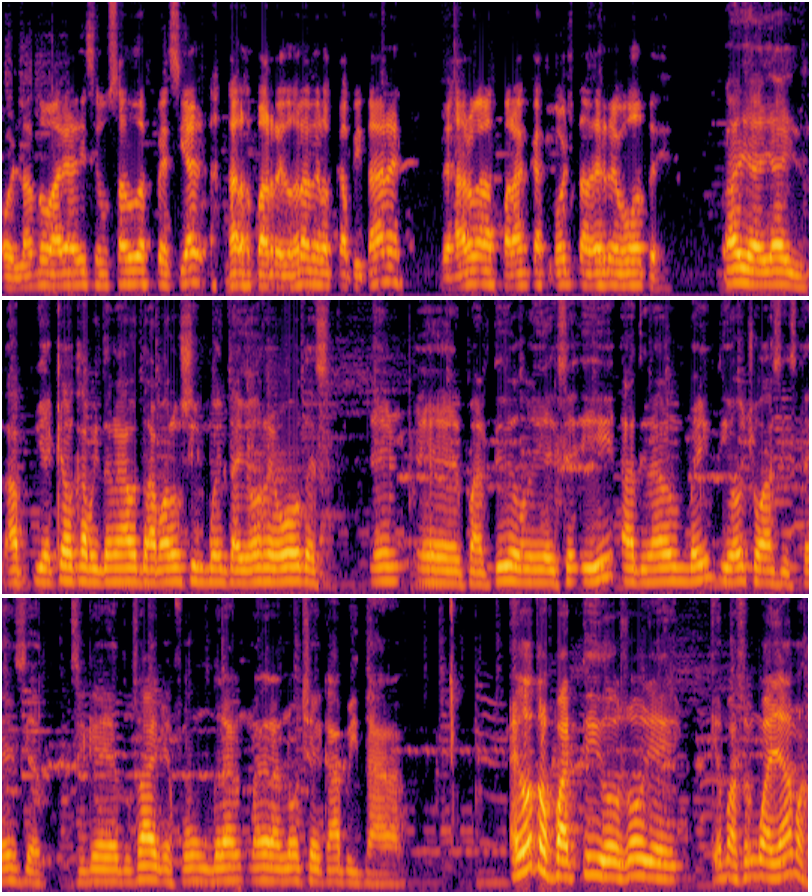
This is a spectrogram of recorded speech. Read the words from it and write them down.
Orlando Varela, dice un saludo especial a las barredoras de los capitanes. Dejaron a las palancas cortas de rebote. Ay, ay, ay. Ah, y es que los capitanes atraparon 52 rebotes en el partido y, atinaron 28 asistencias. Así que tú sabes que fue un gran, una gran noche de capitana. En otros partidos, oye, ¿qué pasó en Guayama?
